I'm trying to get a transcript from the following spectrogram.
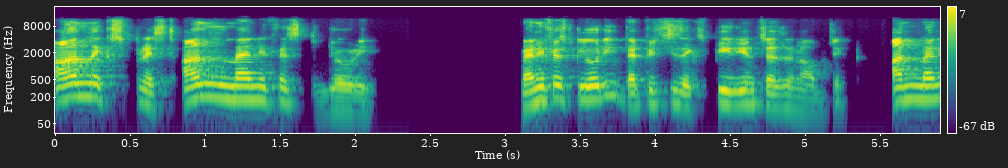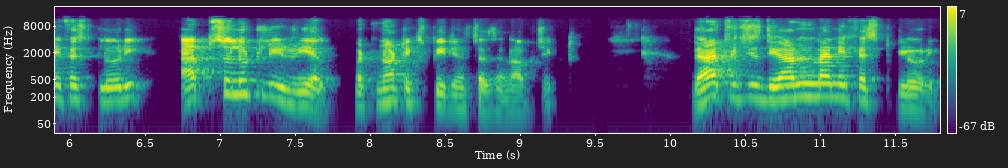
unexpressed, unmanifest glory. Manifest glory, that which is experienced as an object unmanifest glory, absolutely real, but not experienced as an object. That which is the unmanifest glory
